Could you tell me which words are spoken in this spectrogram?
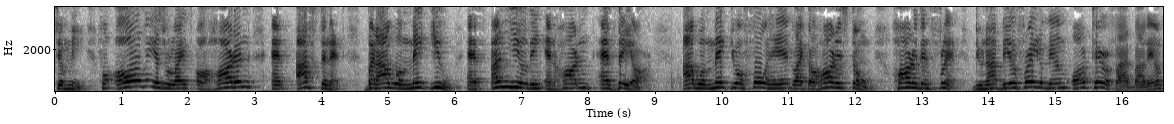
to me. For all the Israelites are hardened and obstinate, but I will make you as unyielding and hardened as they are. I will make your forehead like the hardest stone, harder than flint. Do not be afraid of them or terrified by them,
